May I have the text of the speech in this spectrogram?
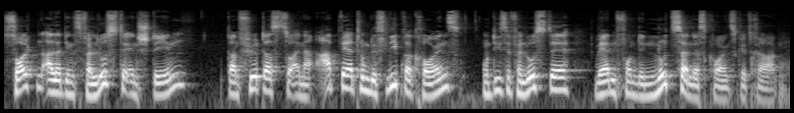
Sollten allerdings Verluste entstehen, dann führt das zu einer Abwertung des Libra Coins und diese Verluste werden von den Nutzern des Coins getragen.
